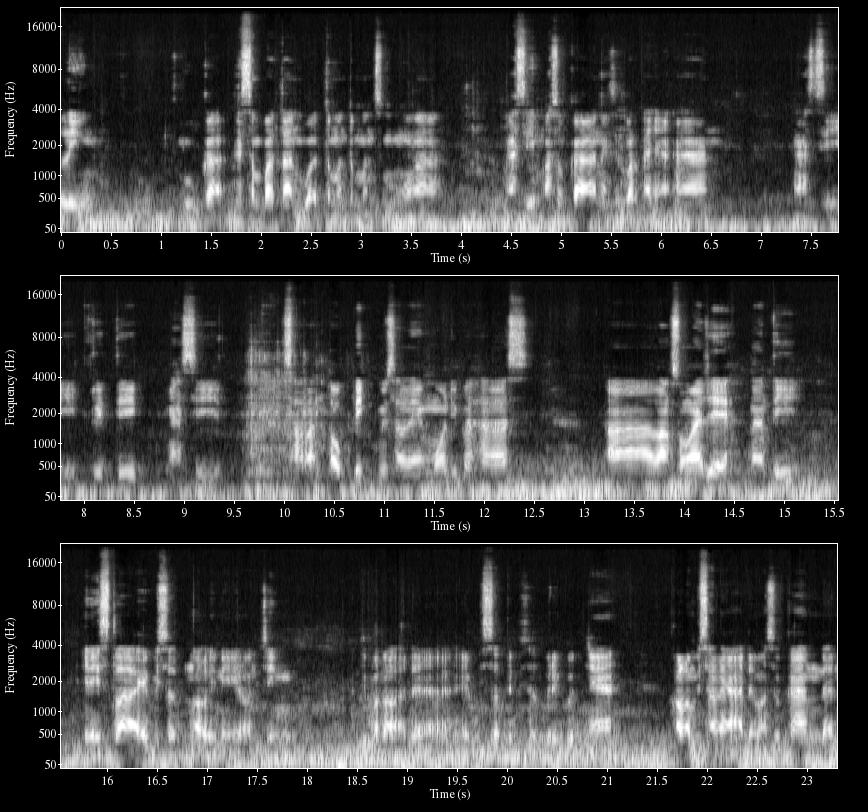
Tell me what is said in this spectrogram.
link buka kesempatan buat teman-teman semua ngasih masukan ngasih pertanyaan ngasih kritik ngasih saran topik misalnya yang mau dibahas. Uh, langsung aja ya nanti ini setelah episode 0 ini launching nanti bakal ada episode-episode berikutnya kalau misalnya ada masukan dan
